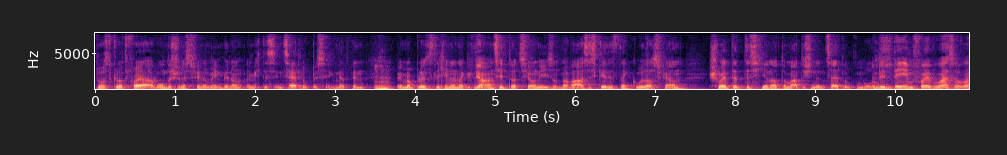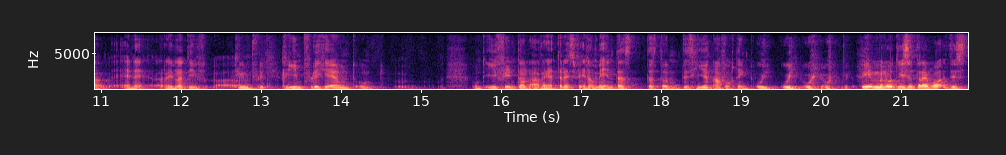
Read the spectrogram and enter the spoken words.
du hast gerade vorher ein wunderschönes Phänomen benannt, nämlich das in Zeitlupe sehen. Nicht? Wenn, Mhm. wenn man plötzlich in einer Gefahrensituation ist und man weiß, es geht jetzt nicht gut aus fern, schaltet das Hirn automatisch in den Zeitlupenmodus. Und in dem Fall war es aber eine relativ äh, Glimpflich. glimpfliche und, und, und ich finde dann ein weiteres Phänomen, dass, dass dann das Hirn einfach denkt, ui, ui, ui, ui. Immer nur diese drei Worte, das,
